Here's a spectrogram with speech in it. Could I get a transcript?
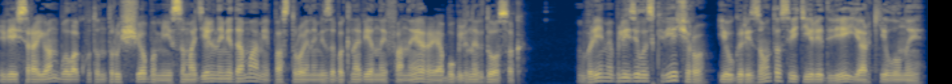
Весь район был окутан трущобами и самодельными домами, построенными из обыкновенной фанеры и обугленных досок. Время близилось к вечеру, и у горизонта светили две яркие луны,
